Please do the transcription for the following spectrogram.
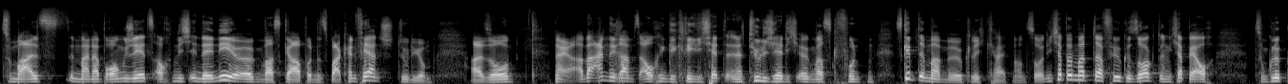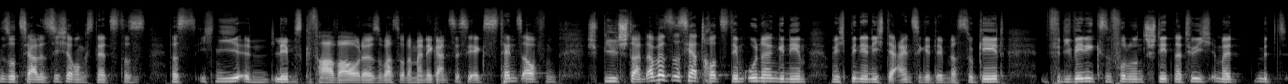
Zumal es in meiner Branche jetzt auch nicht in der Nähe irgendwas gab und es war kein Fernstudium. Also, naja, aber andere haben es auch hingekriegt. Ich hätte, natürlich hätte ich irgendwas gefunden. Es gibt immer Möglichkeiten und so. Und ich habe immer dafür gesorgt und ich habe ja auch zum Glück ein soziales Sicherungsnetz, dass, dass ich nie in Lebensgefahr war oder sowas oder meine ganze Existenz auf dem Spiel stand. Aber es ist ja trotzdem unangenehm und ich bin ja nicht der Einzige, dem das so geht. Für die wenigsten von uns steht natürlich immer mit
